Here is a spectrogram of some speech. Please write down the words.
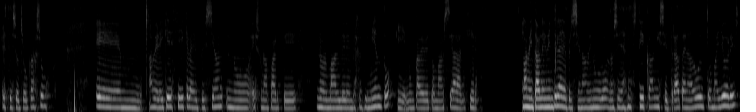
este es otro caso. Em, a ver, hay que decir que la depresión no es una parte normal del envejecimiento y nunca debe tomarse a la ligera. Lamentablemente la depresión a menudo no se diagnostica ni se trata en adultos mayores,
